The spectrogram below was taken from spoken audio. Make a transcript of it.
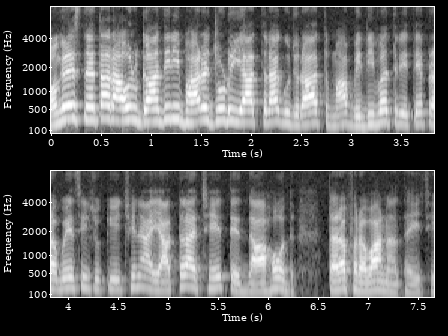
કોંગ્રેસ નેતા રાહુલ ગાંધીની ભારત જોડો યાત્રા ગુજરાતમાં વિધિવત રીતે પ્રવેશી ચૂકી છે અને આ યાત્રા છે તે દાહોદ તરફ રવાના થઈ છે.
